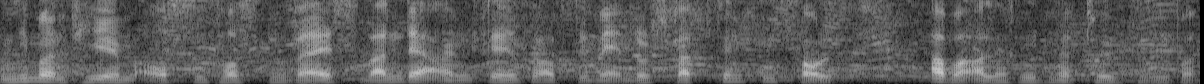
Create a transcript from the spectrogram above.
Niemand hier im Außenposten weiß, wann der Angriff auf die Vendel stattfinden soll. Aber alle reden natürlich darüber.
